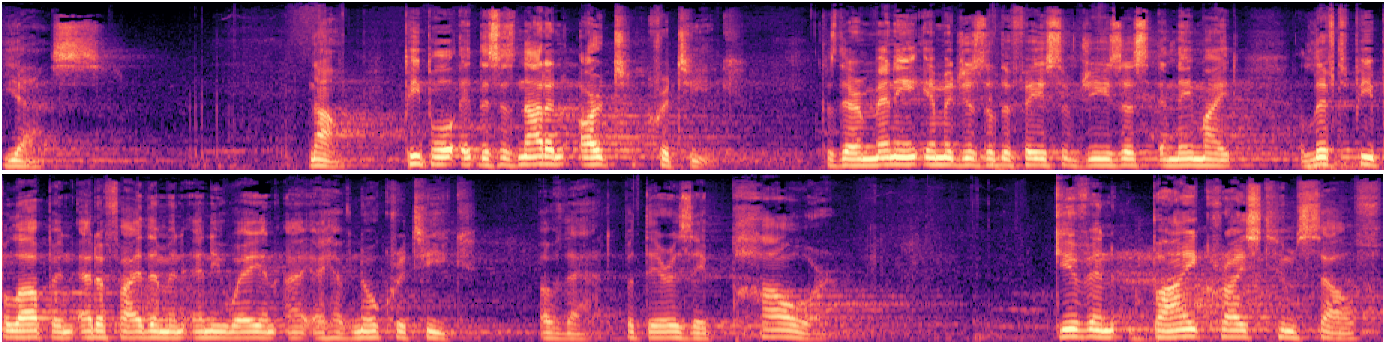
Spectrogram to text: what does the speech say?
Yes. Now, people, this is not an art critique, because there are many images of the face of Jesus, and they might lift people up and edify them in any way, and I, I have no critique of that. But there is a power given by Christ Himself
